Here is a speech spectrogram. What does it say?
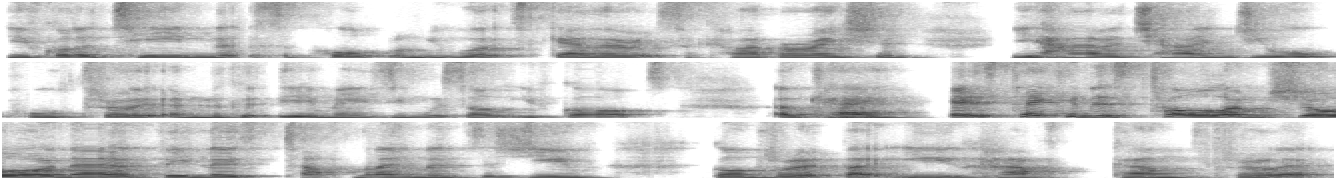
you've got a team that support when you work together, it's a collaboration. You had a challenge, you all pulled through it, and look at the amazing result you've got. Okay, mm. it's taken its toll, I'm sure, and there have been those tough moments as you've gone through it, but you have come through it.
